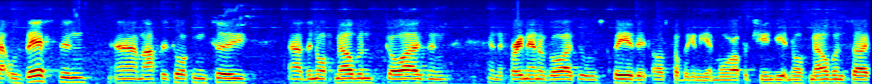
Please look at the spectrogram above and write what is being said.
that was best. And um, after talking to uh, the North Melbourne guys and and the Fremantle guys, it was clear that I was probably going to get more opportunity at North Melbourne. So,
